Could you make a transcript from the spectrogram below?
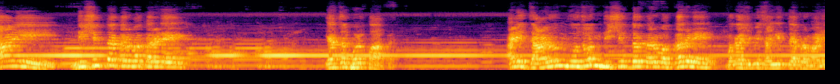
आणि निषिद्ध कर्म करणे याच फळ पाप आहे. आणि जाणून बुजून निषिद्ध कर्म करणे मग अशी मी सांगितल्याप्रमाणे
